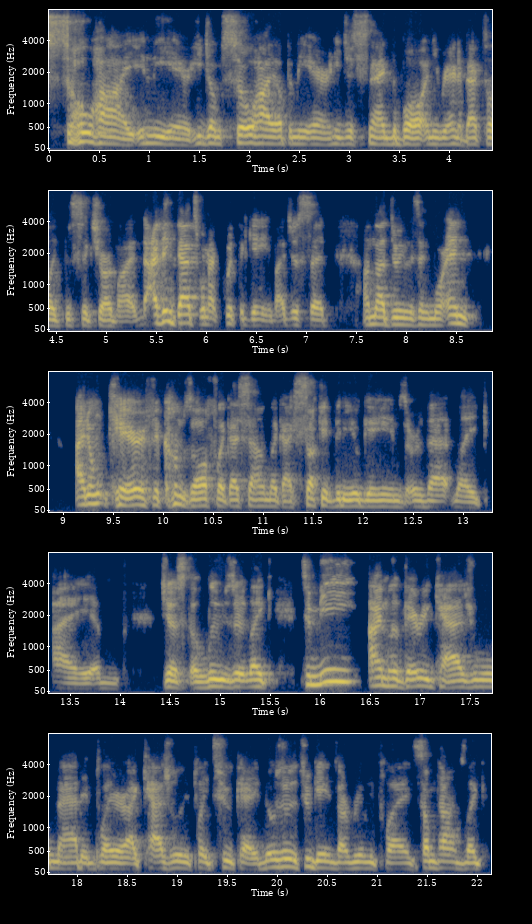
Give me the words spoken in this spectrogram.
so high in the air. He jumped so high up in the air and he just snagged the ball and he ran it back to like the six yard line. I think that's when I quit the game. I just said, I'm not doing this anymore. And I don't care if it comes off like I sound like I suck at video games or that like I am just a loser. Like to me, I'm a very casual Madden player. I casually play 2K. Those are the two games I really play. Sometimes like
